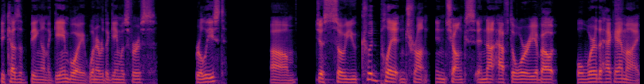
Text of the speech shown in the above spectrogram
because of being on the Game Boy whenever the game was first released. Um, just so you could play it in trunk in chunks and not have to worry about well where the heck am I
